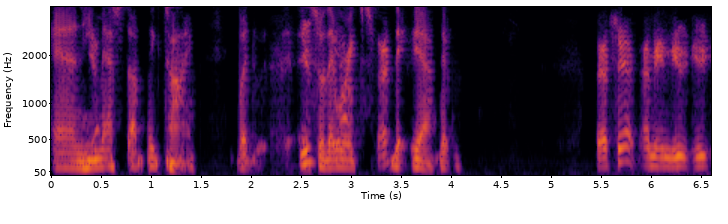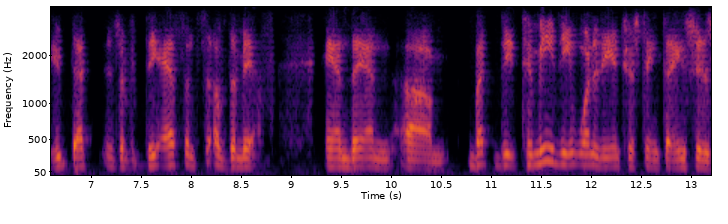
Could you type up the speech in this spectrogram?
and he messed up big time. But you, so they were, ex- they, yeah. They, that's it. I mean, you, you, you that is the essence of the myth. And then, um, but the, to me, the, one of the interesting things is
